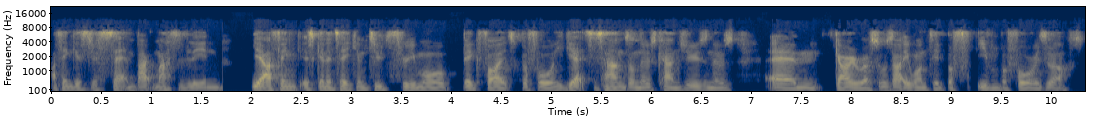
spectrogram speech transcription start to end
I think it's just setting back massively. And yeah, I think it's going to take him two to three more big fights before he gets his hands on those Can Xus and those um, Gary Russells that he wanted bef- even before his loss.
